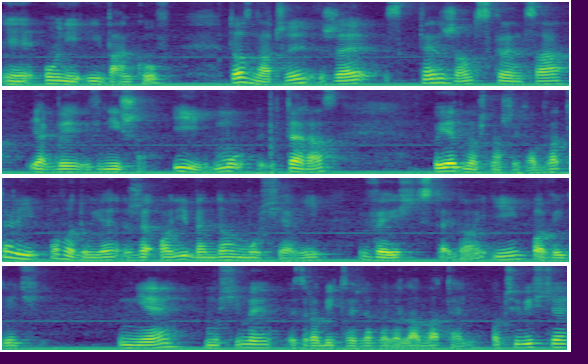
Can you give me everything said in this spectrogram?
y, Unii i banków, to znaczy, że ten rząd skręca jakby w niszę. I mu teraz jedność naszych obywateli powoduje, że oni będą musieli wyjść z tego i powiedzieć: Nie, musimy zrobić coś dobrego dla obywateli. Oczywiście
